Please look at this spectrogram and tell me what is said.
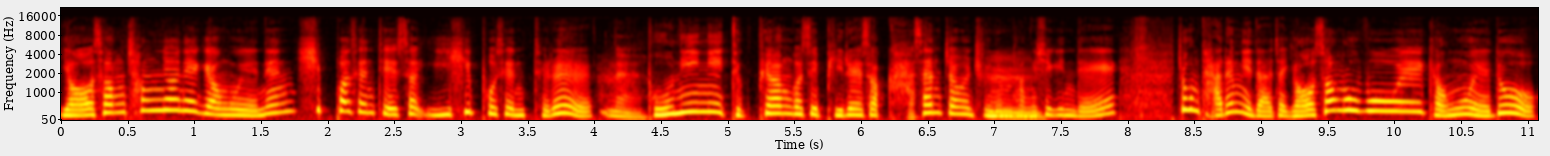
여성 청년의 경우에는 10%에서 20%를 네. 본인이 득표한 것에 비례해서 가산점을 주는 음. 방식인데 조금 다릅니다. 자, 여성 후보의 경우에도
